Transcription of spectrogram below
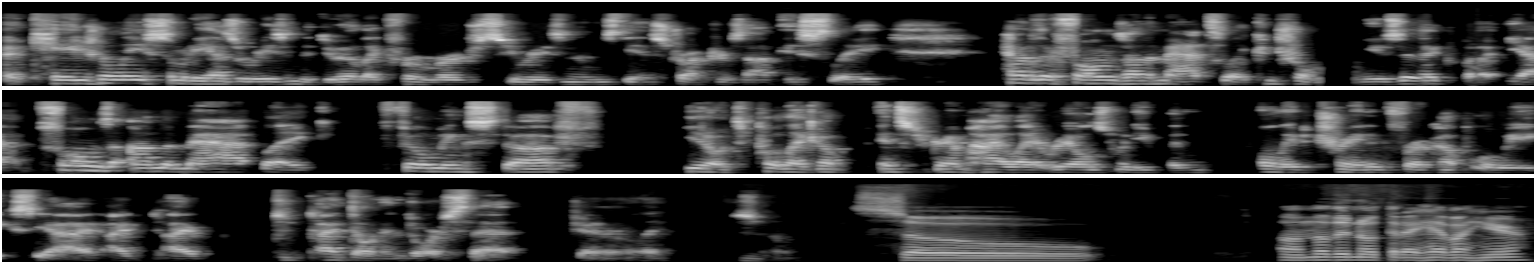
Occasionally, somebody has a reason to do it, like for emergency reasons. The instructors obviously have their phones on the mat to like control music, but yeah, phones on the mat, like filming stuff. You know, to put like up Instagram highlight reels when you've been only training for a couple of weeks. Yeah, I, I, I, I don't endorse that generally. So. So, another note that I have on here:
